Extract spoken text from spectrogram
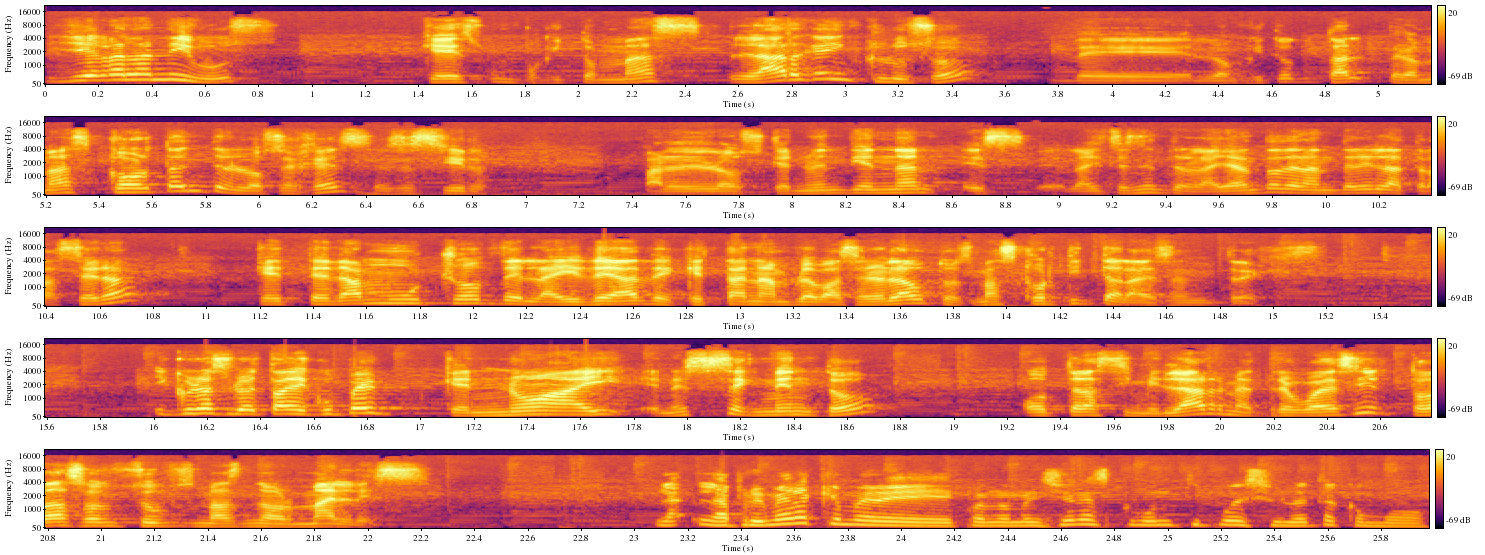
Y llega la Nibus, que es un poquito más larga incluso, de longitud total, pero más corta entre los ejes, es decir, para los que no entiendan, es la distancia entre la llanta delantera y la trasera que te da mucho de la idea de qué tan amplio va a ser el auto. Es más cortita la de ejes. Y con una silueta de coupé, que no hay en ese segmento otra similar, me atrevo a decir. Todas son subs más normales. La, primera que me, cuando mencionas como un tipo de silueta como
